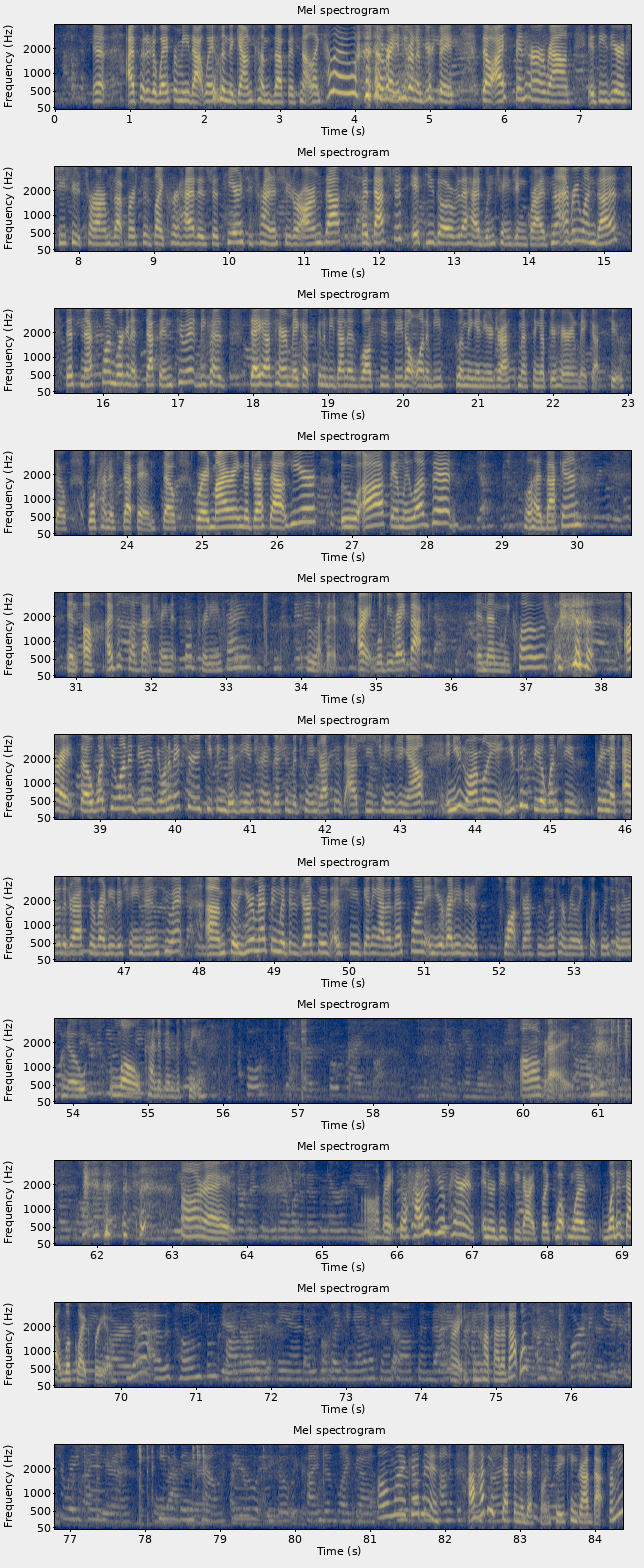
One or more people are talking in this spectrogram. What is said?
And I put it away from me that way when the gown comes up, it's not like, hello, right in front of your face. So I spin her around. It's easier if she shoots her arms up versus like her head is just here and she's trying to shoot her arms out. But that's just if you go over the head when changing brides. Not everyone does. This next one, we're going to step into it because day of hair and makeup's going to be done as well too. So you don't want to be swimming in your dress, messing up your hair and makeup too. So we'll kind of step in. So we're admiring the dress out here. Ooh, ah, family loves it. We'll head back in. And oh, I just love that train. It's so pretty, right? Love it. All right, we'll be right back. And then we close. All right, so what you want to do is you want to make sure you're keeping busy in transition between dresses as she's changing out. And you normally, you can feel when she's pretty much out of the dress or ready to change into it. Um, so you're messing with the dresses as she's getting out of this one, and you're ready to just swap dresses with her really quickly so there's no lull kind of in between. All right. All right. Not mention either one of those in their review. All right. So how did your parents introduce you guys? Like what was what did that look like for you? Yeah, I was home from college and I was just like hanging out at my parents' house and All right, you can hop out of that one. a little barbecue situation and he was in town too and so it was kind of like a Oh my were both in goodness. town at the I'll have you step into this one so you can grab that for me.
